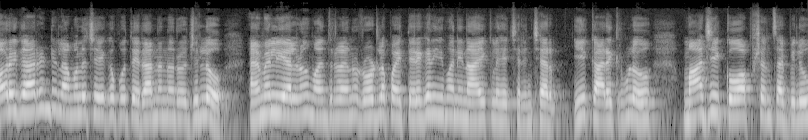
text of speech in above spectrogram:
ఆరు గ్యారంటీలు అమలు చేయకపోతే రానున్న రోజుల్లో ఎమ్మెల్యేలను మంత్రులను రోడ్లపై తిరగనీయమని నాయకులు హెచ్చరించారు. ఈ కార్యక్రమంలో మాజీ కోఆప్షన్ సభ్యులు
